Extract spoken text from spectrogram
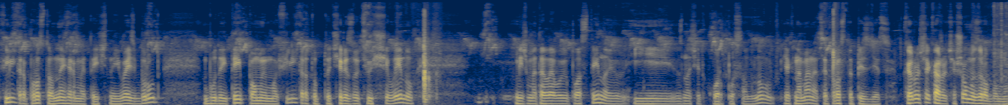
фільтр просто не герметичний. Весь бруд буде йти помимо фільтра, тобто через оцю щілину між металевою пластиною і, значить, корпусом. Ну, як на мене, це просто піздець. Коротше кажучи, що ми зробимо?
